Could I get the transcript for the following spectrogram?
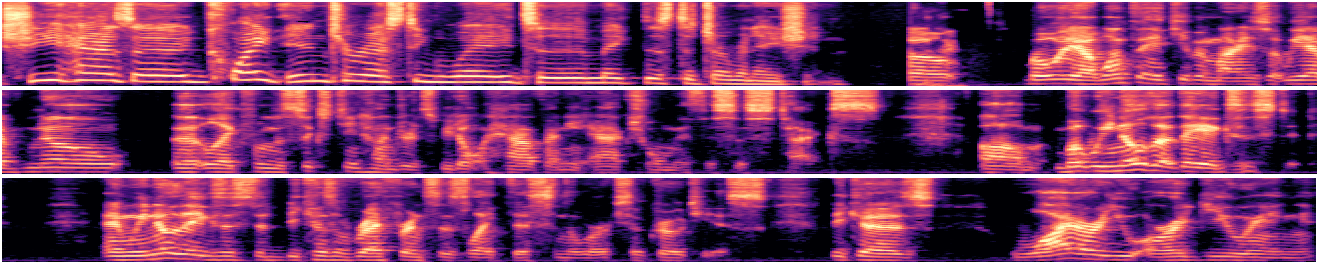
she has a quite interesting way to make this determination. So, but yeah, one thing to keep in mind is that we have no uh, like from the 1600s, we don't have any actual mythicist texts, um, but we know that they existed. And we know they existed because of references like this in the works of Grotius. Because why are you arguing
